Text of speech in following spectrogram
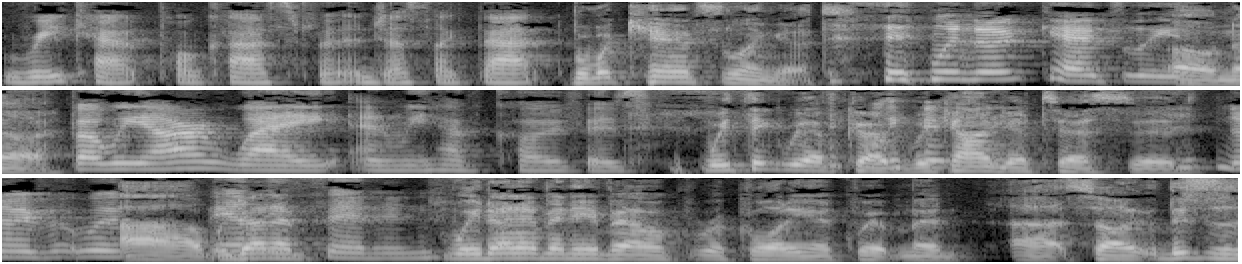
recap podcast for and just like that. But we're cancelling it. we're not cancelling. Oh, no. But we are away, and we have COVID. We think we have COVID. we can't get tested. no, but we're Uh, we don't have certain. we don't have any of our recording equipment. Uh, so this is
